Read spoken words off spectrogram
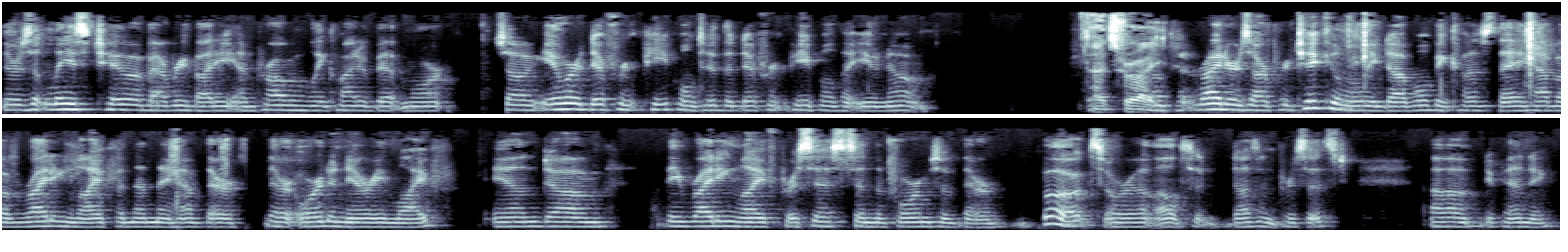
There's at least two of everybody, and probably quite a bit more. So you are different people to the different people that you know. That's right. writers are particularly double because they have a writing life and then they have their their ordinary life, and um, the writing life persists in the forms of their books, or else it doesn't persist, uh, depending.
